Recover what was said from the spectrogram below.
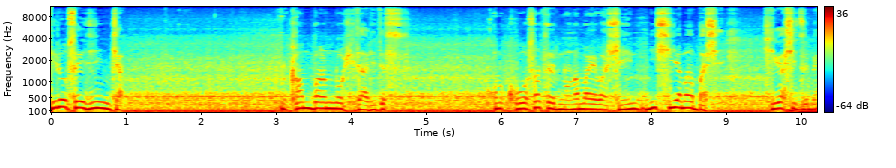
広瀬神社。の看板の左です。この交差点の名前は新西山橋東詰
